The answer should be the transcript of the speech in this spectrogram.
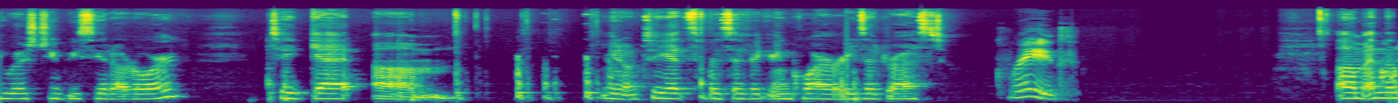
usgbc.org to get um, you know to get specific inquiries addressed. Great. Um, and then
